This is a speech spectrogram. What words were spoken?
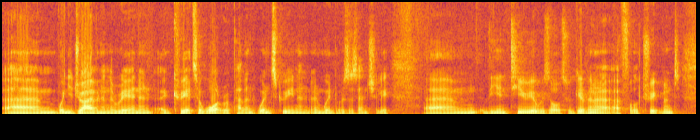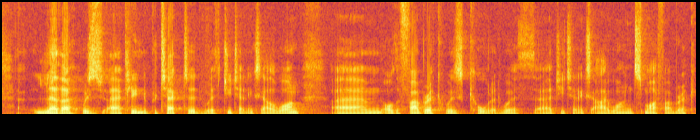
um, when you're driving in the rain and, and creates a water repellent windscreen and, and windows essentially. Um, the interior was also given a, a full treatment. Leather was uh, cleaned and protected with Gtechniq's L1. Um, all the fabric was coated with uh, Gtechniq's I1 smart fabric,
